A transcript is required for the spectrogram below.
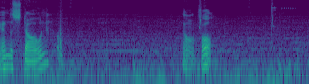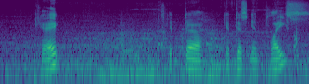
And the stone. Oh, I'm full. Okay. Get, uh, get this in place.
